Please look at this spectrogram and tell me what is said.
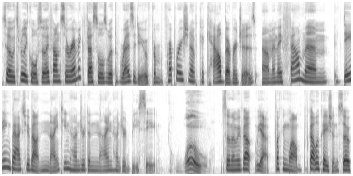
So it's really cool. So they found ceramic vessels with residue from preparation of cacao beverages, um, and they found them dating back to about 1900 to 900 BC. Whoa. So then we've got, yeah, fucking wild. We've got locations. So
